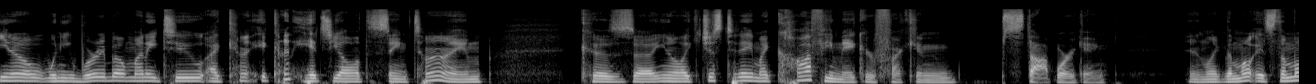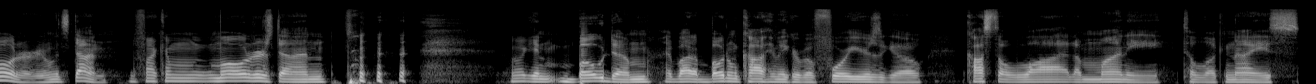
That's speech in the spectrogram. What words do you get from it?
you know, when you worry about money too, I kind it kind of hits you all at the same time. Cause, uh, you know, like just today, my coffee maker fucking stopped working. And like the mo, it's the motor and it's done. The fucking motor's done. Fucking Bodum. I bought a Bodum coffee maker about four years ago. Cost a lot of money to look nice.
